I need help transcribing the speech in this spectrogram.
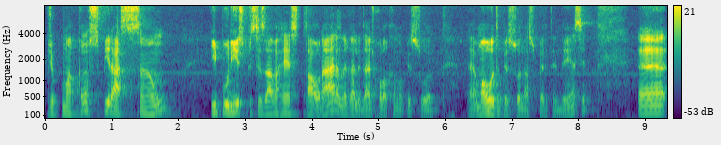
de uma conspiração e por isso precisava restaurar a legalidade colocando uma pessoa, uma outra pessoa na superintendência. É,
